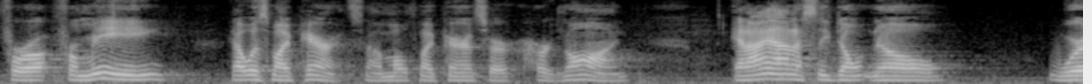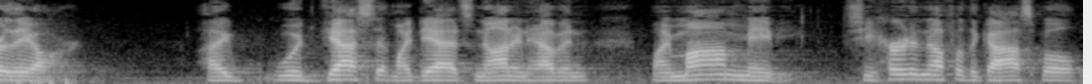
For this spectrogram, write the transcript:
for, for me, that was my parents. Now, both my parents are, are gone, and I honestly don't know where they are. I would guess that my dad's not in heaven. My mom, maybe. She heard enough of the gospel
